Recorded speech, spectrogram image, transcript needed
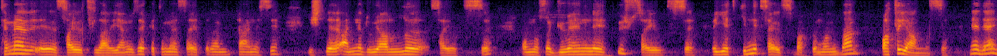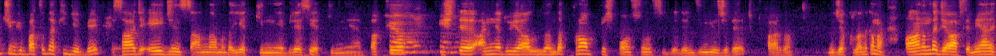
Temel e, sayıltılar yani özellikle temel sayıltılardan bir tanesi işte anne duyarlılığı sayıltısı. Ondan sonra güvenli üst sayıltısı ve yetkinlik sayıltısı bakımından batı yanlısı. Neden? Çünkü batıdaki gibi sadece agency anlamında yetkinliğe, bireysel yetkinliğe bakıyor. Hı hı. İşte anne duyarlılığında prompt responsiveness dediğimiz İngilizce'de pardon nice kullandık ama anında cevap verme yani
